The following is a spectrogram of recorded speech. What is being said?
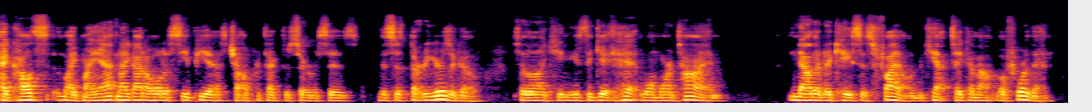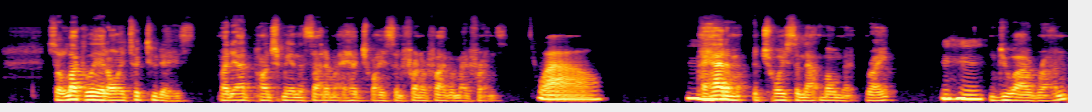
I called like my aunt and I got a hold of CPS, Child Protective Services. This is 30 years ago. So like he needs to get hit one more time. Now that a case is filed, we can't take him out before then. So luckily, it only took two days. My dad punched me in the side of my head twice in front of five of my friends. Wow. Mm-hmm. I had mm-hmm. a choice in that moment, right? Mm-hmm. Do I run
